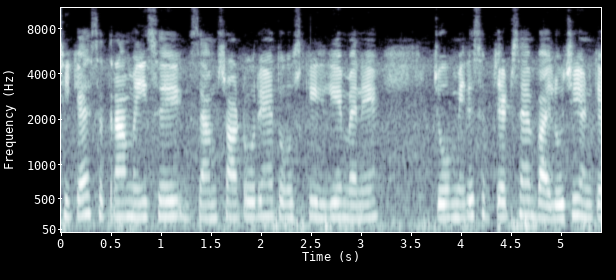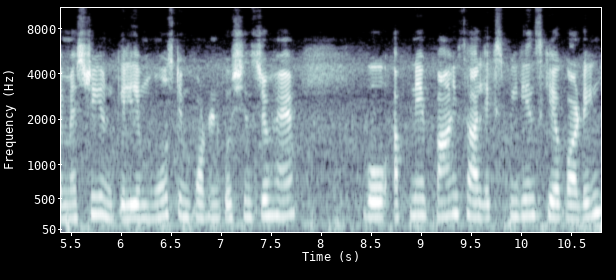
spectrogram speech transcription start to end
ठीक है, सत्रह मई से एग्ज़ाम स्टार्ट हो रहे हैं तो उसके लिए मैंने जो मेरे सब्जेक्ट्स हैं बायोलॉजी एंड केमिस्ट्री उनके लिए मोस्ट इंपॉर्टेंट क्वेश्चंस जो हैं वो अपने पाँच साल एक्सपीरियंस के अकॉर्डिंग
